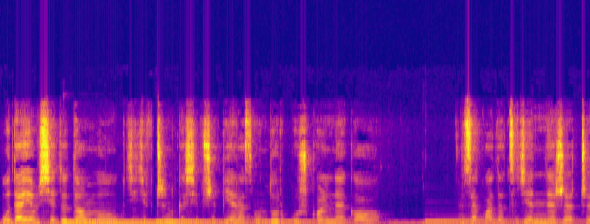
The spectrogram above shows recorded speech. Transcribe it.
Udają się do domu, gdzie dziewczynka się przebiera z mundurku szkolnego, zakłada codzienne rzeczy,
